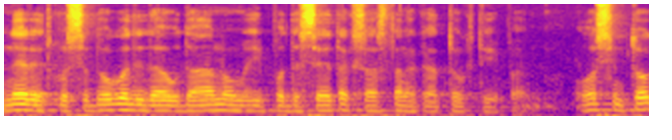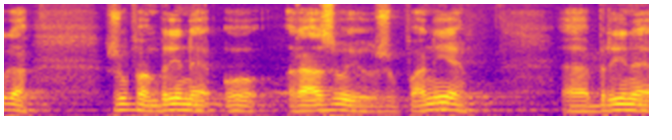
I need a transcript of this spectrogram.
neretko se dogodi da u danu i po desetak sastanaka tog tipa. Osim toga, Župan brine o razvoju županije, e, brine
